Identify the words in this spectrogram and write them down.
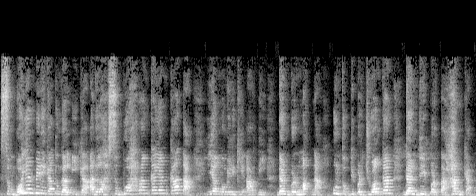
semboyan Bhinneka Tunggal Ika adalah sebuah rangkaian kata yang memiliki arti dan bermakna untuk diperjuangkan dan dipertahankan.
